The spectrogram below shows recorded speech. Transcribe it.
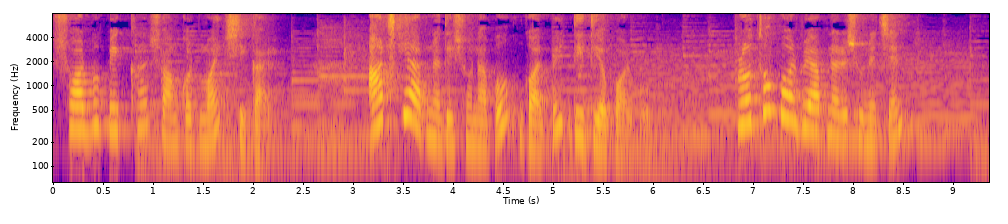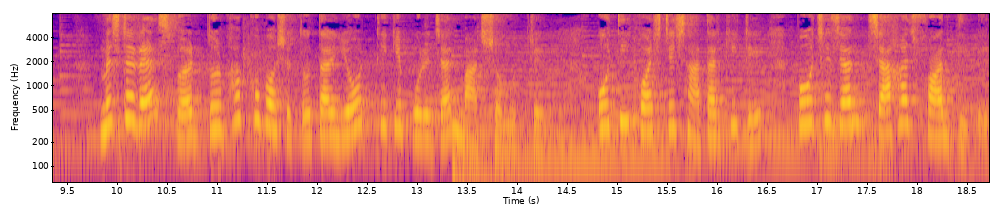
সর্বপেক্ষা সংকটময় শিকার। আজকে আপনাদের শোনাবো গল্পের দ্বিতীয় পর্ব। প্রথম পর্বে আপনারা শুনেছেন, মিস্টার র্যান্সফোর্ড দুর্ভাগ্যবশত তার ইয়ট থেকে পড়ে যান মাঝ সমুদ্রে অতি কষ্টে সাঁতার কেটে পৌঁছে যান জাহাজ ফাঁদ দ্বীপে।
